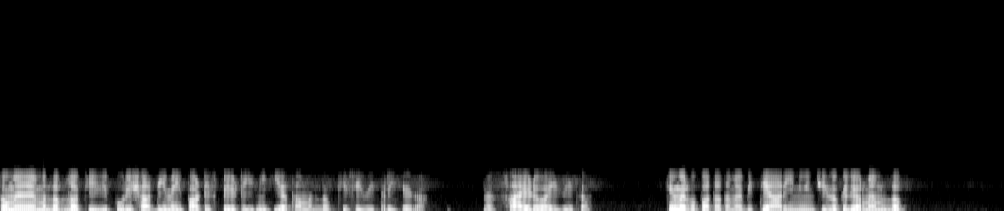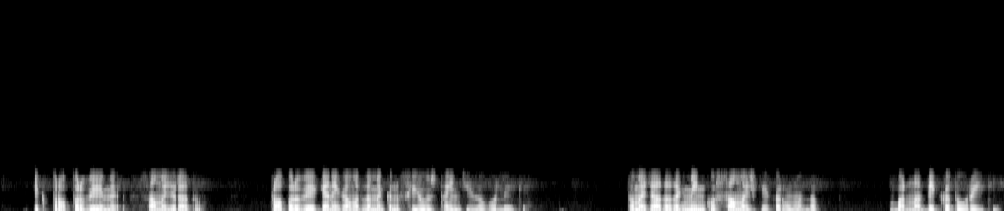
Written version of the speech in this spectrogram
तो मैं मतलब लकी की पूरी शादी में ही पार्टिसिपेट ही नहीं किया था मतलब किसी भी तरीके का। मैं साइड वाइज ही था। क्योंकि मेरे को पता था मैं अभी तैयार ही नहीं इन चीज़ों के लिए और मैं मतलब एक प्रॉपर वे में, समझ रहा तू? प्रॉपर वे कहने का मतलब मैं कंफ्यूज था इन चीज़ों को लेके। तो मैं चाहता था कि मैं इनको समझ के करूँ मतलब वरना दिक्कत हो रही थी।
